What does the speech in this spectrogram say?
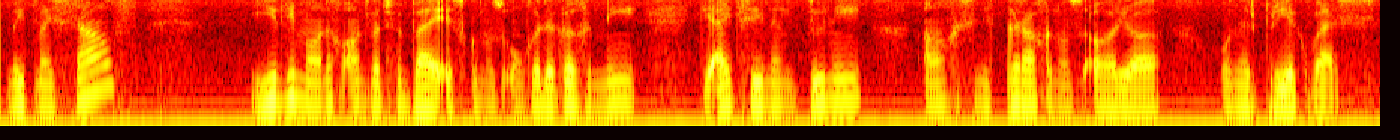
met myself. Hierdie maandag aand wat voorbij is, kon ons ongelukkig nie die uitsending doen nie, aangezien die kracht in ons area onderbreek was.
